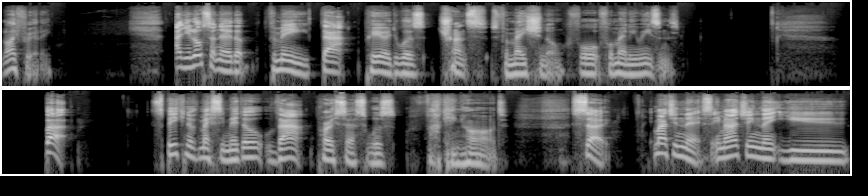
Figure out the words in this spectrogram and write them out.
life, really. And you'll also know that for me, that period was transformational for, for many reasons. But speaking of messy middle, that process was fucking hard. So imagine this. Imagine that you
